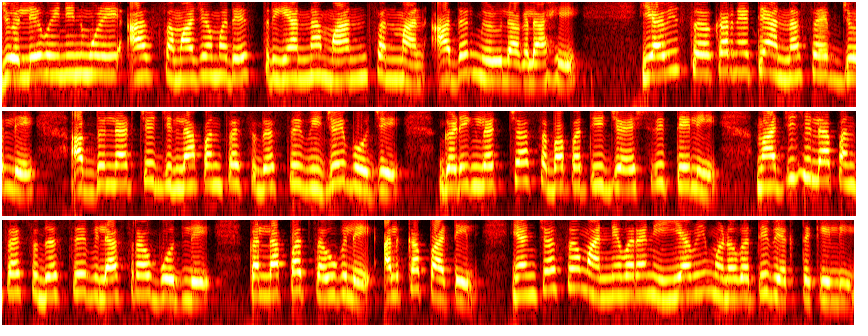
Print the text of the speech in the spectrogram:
जोल्ले वहिनींमुळे आज समाजामध्ये स्त्रियांना मान सन्मान आदर मिळू लागला आहे. यावेळी सहकार नेते अण्णासाहेब जोल्ले अब्दुल्लाटचे जिल्हा पंचायत सदस्य विजय भोजे गडिंग्लजच्या सभापती जयश्री तेली माजी जिल्हा पंचायत सदस्य विलासराव बोदले कल्लाप्पा चौगले अलका पाटील यांच्यासह मान्यवरांनी यावेळी मनोगती व्यक्त केली.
